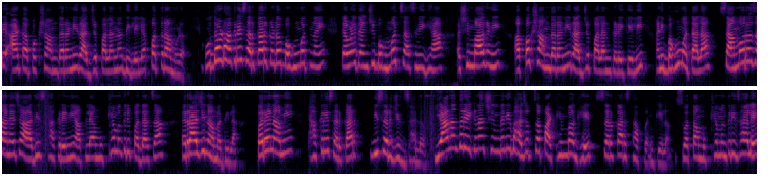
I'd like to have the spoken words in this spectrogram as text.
ते आठ अपक्ष आमदारांनी राज्यपालांना दिलेल्या पत्रामुळे. उद्धव ठाकरे सरकारकडे बहुमत नाही त्यामुळे त्यांची बहुमत चाचणी घ्या अशी मागणी अपक्ष आमदारांनी राज्यपालांकडे केली आणि बहुमताला सामोरं जाण्याच्या आधीच ठाकरेंनी आपल्या मुख्यमंत्री पदाचा राजीनामा दिला. परिणामी ठाकरे सरकार विसर्जित झालं. यानंतर एकनाथ शिंदेनी भाजपचा पाठिंबा घेत सरकार स्थापन केलं. स्वतः मुख्यमंत्री झाले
